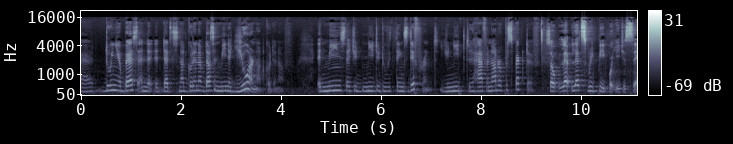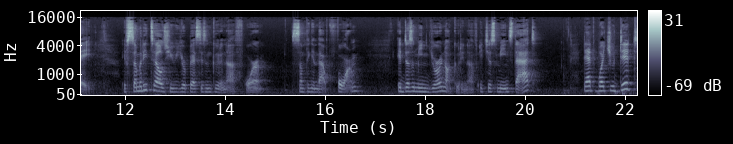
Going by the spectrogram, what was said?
uh, doing your best and that's not good enough doesn't mean that you are not good enough it means that you need to do things different. You need to have another perspective. So let, let's repeat what you just say. If somebody tells you your best isn't good enough or something in that form, it doesn't mean you're not good enough. It just means that that what you did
